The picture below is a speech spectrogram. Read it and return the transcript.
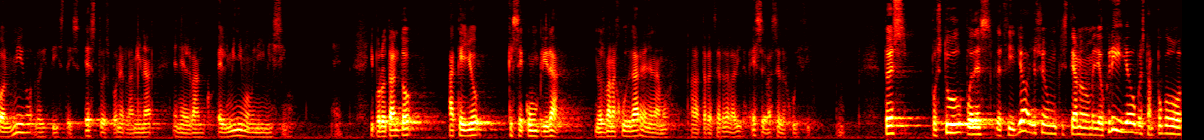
conmigo lo hicisteis. Esto es poner la mina en el banco, el mínimo minimísimo. ¿eh? Y por lo tanto, aquello que se cumplirá, nos van a juzgar en el amor al atardecer de la vida. Ese va a ser el juicio. Entonces, pues tú puedes decir, yo, yo soy un cristiano mediocrillo, pues tampoco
